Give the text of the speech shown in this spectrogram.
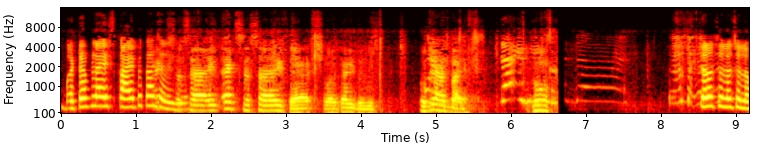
बटरफ्लाई स्काई पे कहाँ चली गई? Exercise, exercise, that's what I do. Okay, हाथ बाय. चलो चलो चलो चलो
